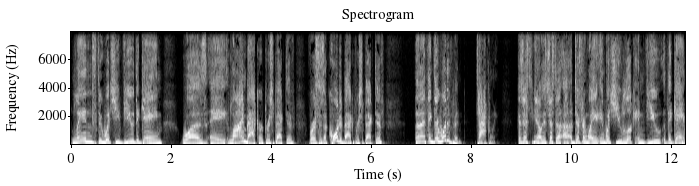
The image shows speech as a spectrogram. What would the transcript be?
lens through which he viewed the game was a linebacker perspective versus a quarterback perspective, then I think there would have been tackling. Because just you know, it's just a, a different way in which you look and view the game.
